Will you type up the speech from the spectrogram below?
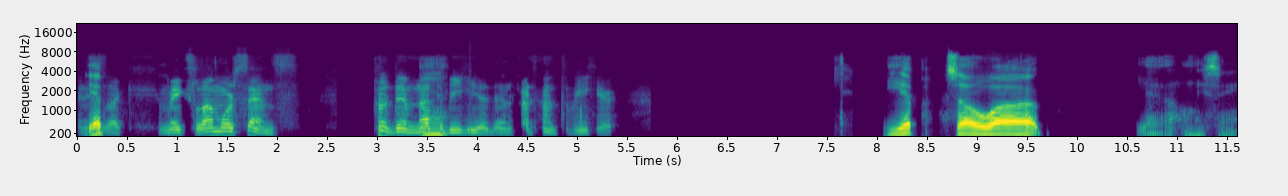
And Yep. it's like it makes a lot more sense for them not to Mm. be here than for them to be here. Yep. So, uh, yeah, let me see.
